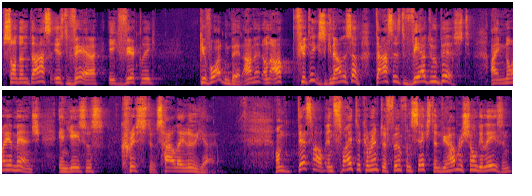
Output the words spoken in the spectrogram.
sondern das ist, wer ich wirklich geworden bin. Amen. Und auch für dich ist genau dasselbe. Das ist, wer du bist. Ein neuer Mensch in Jesus Christus. Halleluja. Und deshalb in 2. Korinther 5 und 6, wir haben es schon gelesen,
